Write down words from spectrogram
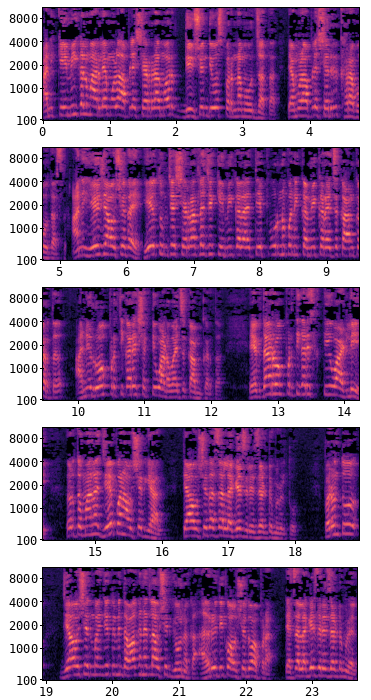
आणि केमिकल मारल्यामुळे आपल्या शरीरावर दिवसेंदिवस परिणाम होत जातात. त्यामुळे आपलं शरीर खराब होत असतं. आणि हे जे औषध आहे हे तुमच्या शरीरातलं जे केमिकल आहे ते पूर्णपणे कमी करायचं काम करतं. आणि रोग प्रतिकारक शक्ती वाढवायचं काम करतं. एकदा रोग प्रतिकारक शक्ती वाढली तर तुम्हाला जे पण औषध घ्याल त्या औषधाचा लगेच रिझल्ट मिळतो. परंतु जे औषध म्हणजे तुम्ही दवाखान्यातलं औषध घेऊ नका. आयुर्वेदिक औषध वापरा. त्याचा लगेच रिझल्ट मिळेल.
